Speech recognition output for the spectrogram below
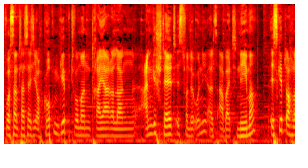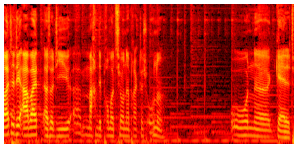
wo es dann tatsächlich auch Gruppen gibt, wo man drei Jahre lang angestellt ist von der Uni als Arbeitnehmer. Es gibt auch Leute, die arbeiten, also die äh, machen die Promotion dann praktisch ohne ohne Geld,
